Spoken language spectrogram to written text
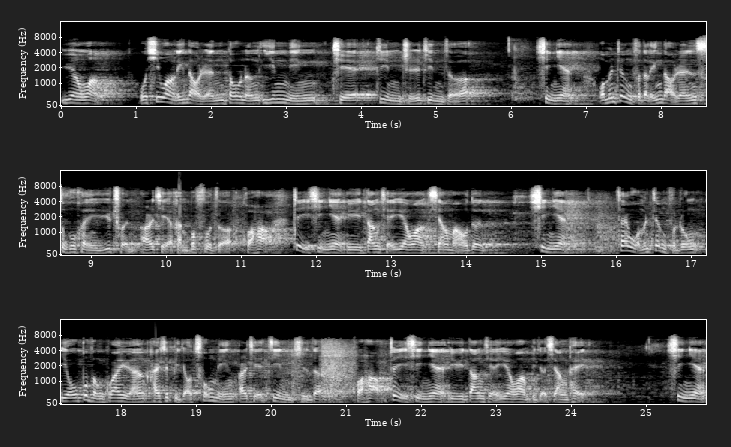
愿望，我希望领导人都能英明且尽职尽责。信念，我们政府的领导人似乎很愚蠢，而且很不负责。（括号这一信念与当前愿望相矛盾。）信念，在我们政府中有部分官员还是比较聪明而且尽职的。（括号这一信念与当前愿望比较相配。）信念，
